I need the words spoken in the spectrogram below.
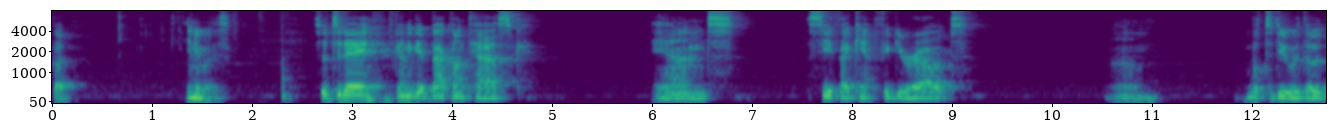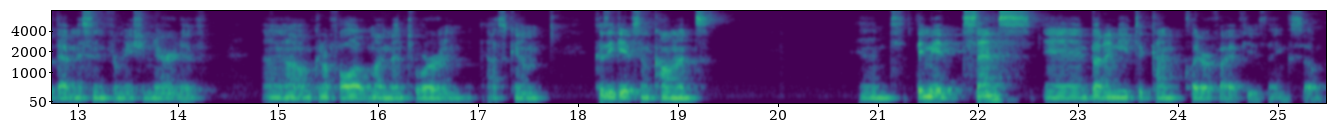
But, anyways, so today I'm going to get back on task and see if I can't figure out um, what to do with the, that misinformation narrative. And I'm going to follow up with my mentor and ask him because he gave some comments and they made sense and but I need to kind of clarify a few things. So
